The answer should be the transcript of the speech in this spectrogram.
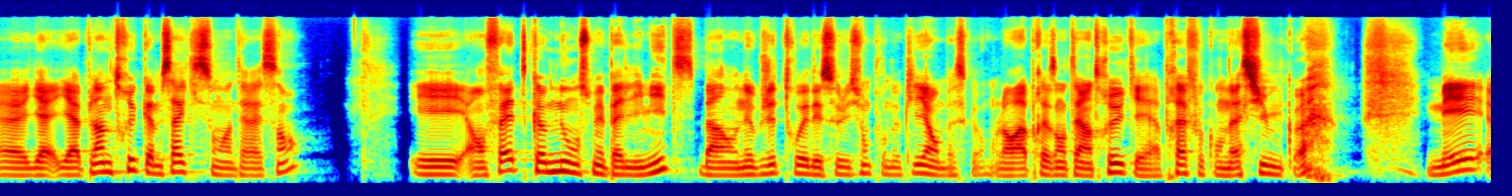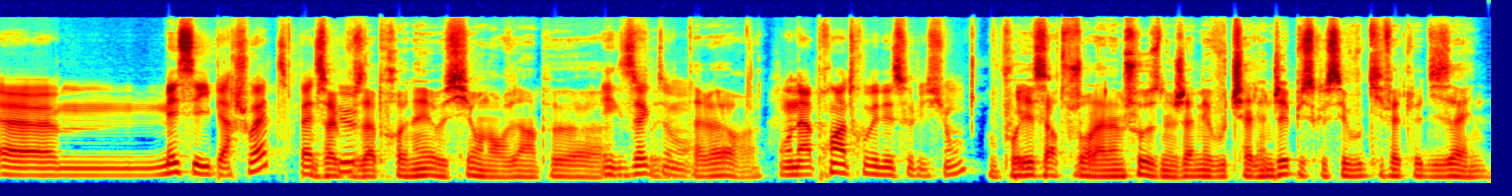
Il y, a, y a plein de trucs comme ça qui sont intéressants. Et en fait, comme nous, on se met pas de limites, bah, on est obligé de trouver des solutions pour nos clients parce qu'on leur a présenté un truc et après, il faut qu'on assume. quoi. Mais, euh, mais c'est hyper chouette C'est parce ça que, que vous apprenez aussi, on en revient un peu à Exactement. tout à l'heure. on apprend à trouver des solutions. Vous pourriez faire toujours la même chose, ne jamais vous challenger puisque c'est vous qui faites le design.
